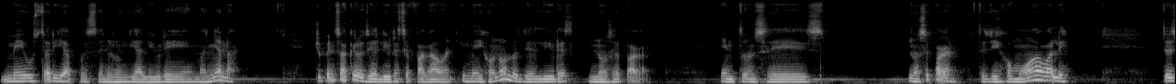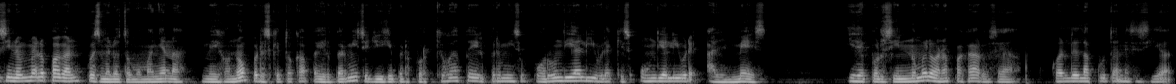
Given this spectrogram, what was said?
me gustaría pues tener un día libre mañana. Yo pensaba que los días libres se pagaban y me dijo, no, los días libres no se pagan. Entonces, no se pagan. Entonces dije como, ah, vale. Entonces, si no me lo pagan, pues me lo tomo mañana. Me dijo, no, pero es que toca pedir permiso. Yo dije, pero ¿por qué voy a pedir permiso por un día libre, que es un día libre al mes? Y de por sí no me lo van a pagar. O sea, ¿cuál es la puta necesidad?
